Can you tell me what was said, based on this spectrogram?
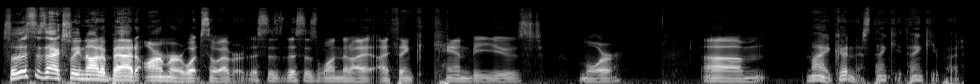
So this is actually not a bad armor whatsoever. This is this is one that I, I think can be used more. Um, my goodness, thank you, thank you, bud.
